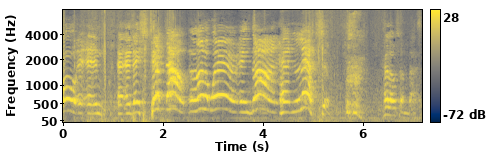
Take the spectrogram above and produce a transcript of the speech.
Oh, and, and they stepped out unaware, and God had left them. Hello, somebody.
